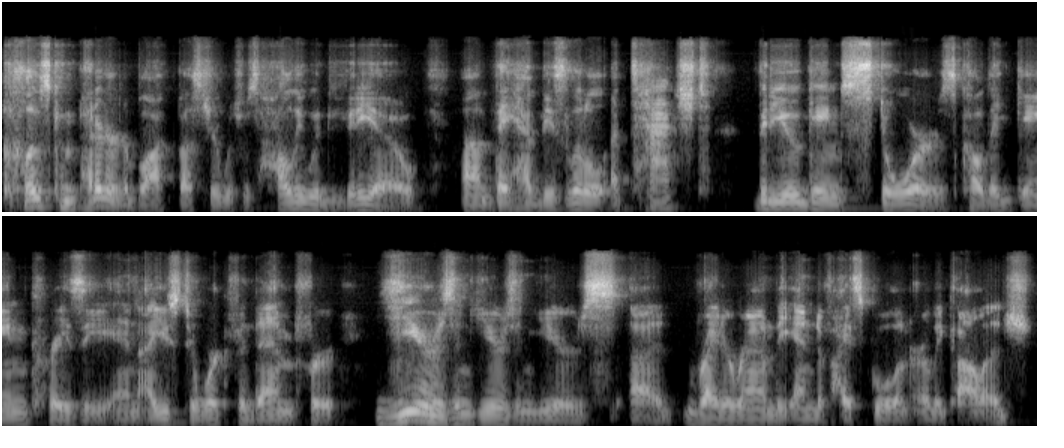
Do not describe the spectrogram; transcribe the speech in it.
close competitor to blockbuster which was hollywood video um, they had these little attached video game stores called a Game Crazy, and I used to work for them for years and years and years, uh, right around the end of high school and early college.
